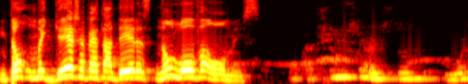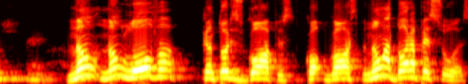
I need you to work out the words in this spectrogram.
Então, uma igreja verdadeira não louva homens, men, não não louva cantores gospel, go- gospel, não adora pessoas,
